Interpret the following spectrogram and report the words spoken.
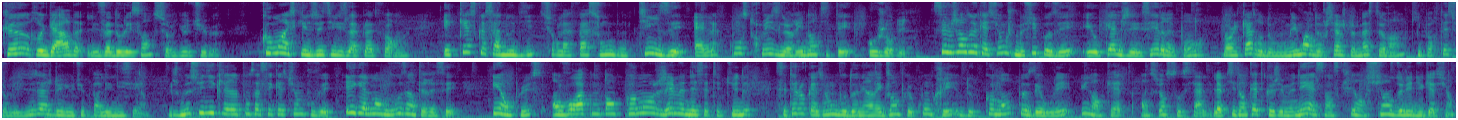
Que regardent les adolescents sur YouTube? Comment est-ce qu'ils utilisent la plateforme? Et qu'est-ce que ça nous dit sur la façon dont ils et elles construisent leur identité aujourd'hui? C'est le genre de questions que je me suis posée et auxquelles j'ai essayé de répondre dans le cadre de mon mémoire de recherche de Master 1 qui portait sur les usages de YouTube par les lycéens. Je me suis dit que les réponses à ces questions pouvaient également vous intéresser et en plus, en vous racontant comment j'ai mené cette étude, c'était l'occasion de vous donner un exemple concret de comment peut se dérouler une enquête en sciences sociales. La petite enquête que j'ai menée, elle s'inscrit en sciences de l'éducation.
